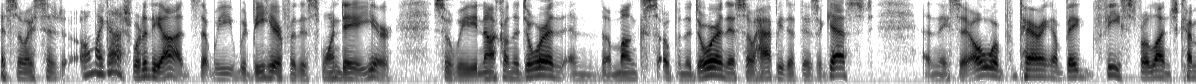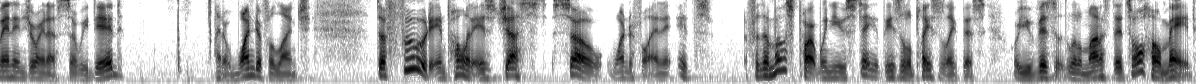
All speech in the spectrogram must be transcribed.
And so I said, Oh my gosh, what are the odds that we would be here for this one day a year? So we knock on the door, and, the monks open the door, and they're so happy that there's a guest. And they say, Oh, we're preparing a big feast for lunch. Come in and join us. So we did. Had a wonderful lunch the food in Poland is just so wonderful, and it's for the most part when you stay at these little places like this or you visit little monasteries, it's all homemade.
